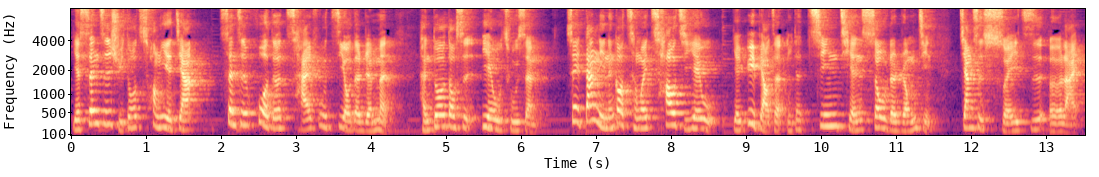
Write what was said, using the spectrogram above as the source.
也深知许多创业家，甚至获得财富自由的人们，很多都是业务出身。所以，当你能够成为超级业务，也预表着你的金钱收入的荣景将是随之而来。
